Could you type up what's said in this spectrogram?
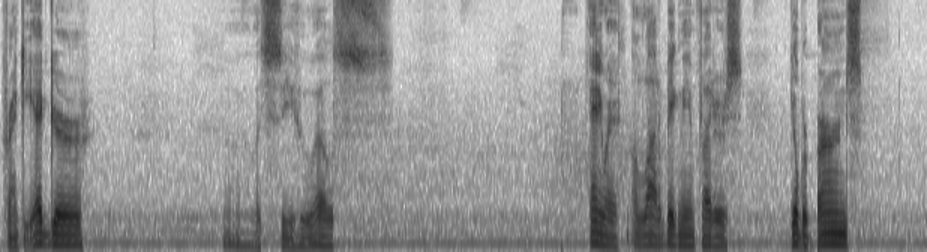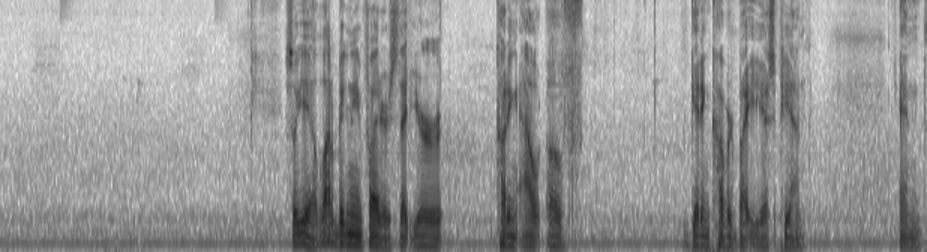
Frankie Edgar. Uh, let's see who else. Anyway, a lot of big name fighters. Gilbert Burns. So yeah, a lot of big name fighters that you're cutting out of getting covered by ESPN. And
